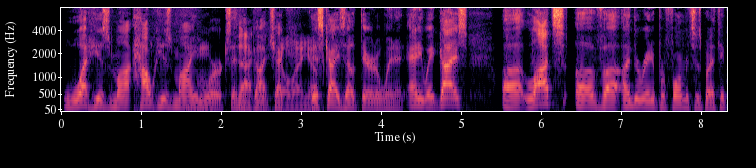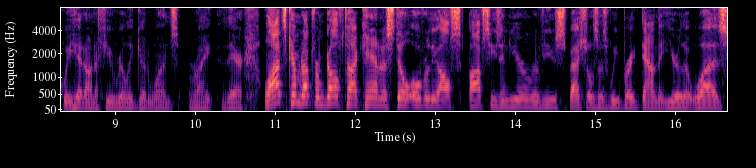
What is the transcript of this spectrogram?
what his mi- how his mind works and Exactly. the gut check. No this guy's out there to win it. Anyway, guys, uh, lots of uh, underrated performances, but I think we hit on a few really good ones right there. Lots coming up from Golf Talk Canada still over the off off-season year in review specials as we break down the year that was,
